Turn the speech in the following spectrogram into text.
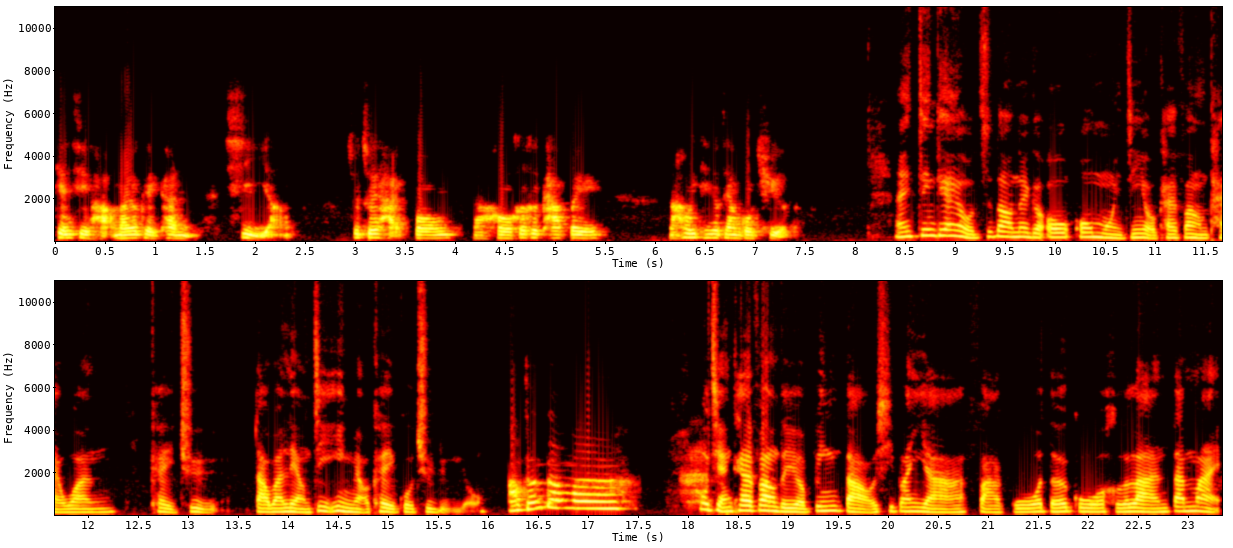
天气好，然后又可以看夕阳，吹吹海风，然后喝喝咖啡，然后一天就这样过去了。哎，今天有知道那个欧欧盟已经有开放台湾可以去打完两剂疫苗可以过去旅游啊？真的吗？目前开放的有冰岛、西班牙、法国、德国、荷兰、丹麦、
